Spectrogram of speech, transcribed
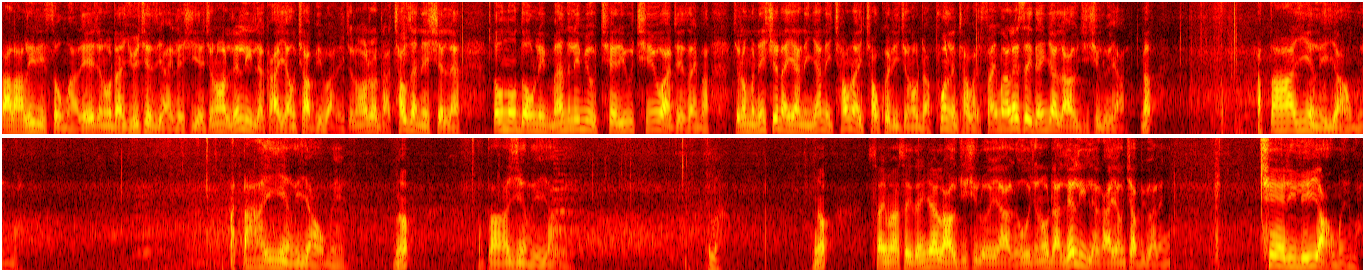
ကာလာလေးတွေစုံပါတယ်ကျွန်တော်ဒါရွေးချယ်စရာကြီးလည်းရှိတယ်ကျွန်တော်လက်လီလက်ကားရောင်းချပေးပါတယ်ကျွန်တော်ကတော့ဒါ68လမ်း333လေးမန္တလေးမြို့ချယ်ရီဦးချင်းရွာတဲဆိုင်မှာကျွန်တော်မနေ့7နာရီညနေ6နာရီ6ခွဲထိကျွန်တော်ဒါဖွင့်လှစ်ထားပါတယ်ဆိုင်မှာလည်းစိတ်တိုင်းကြလာအောင်ကြည့်ရှုလို့ရတယ်နော်အ သားရင်လေးရအောင်မယ်ဒီမှာအသားရင်လေးရအောင်မယ်နော်အသားရင်လေးရအောင်မယ်ဒီမှာနော်ဆိုင်မှာစိတ်တိုင်းကြလာအောင်ကြည့်ရှုလို့ရလို့ကျွန်တော်ဒါလက်လီလက်ကားရောင်းချပေးပါတယ်ချယ်ရီလေးရအောင်မယ်ဒီမှာ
